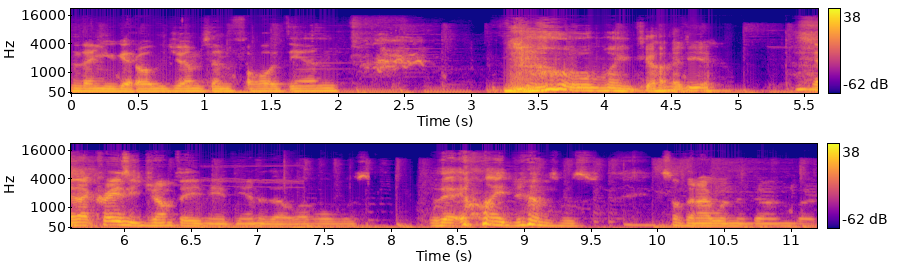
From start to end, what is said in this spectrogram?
And then you get all the gems and fall at the end. oh my god, yeah. Yeah, that crazy jump that he made at the end of that level was with the LA gems was something I wouldn't have done, but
